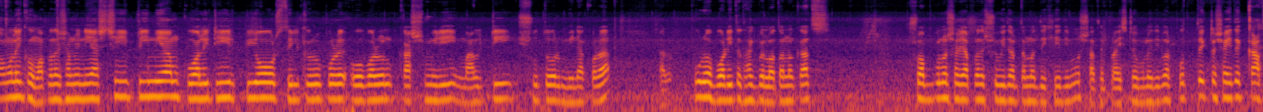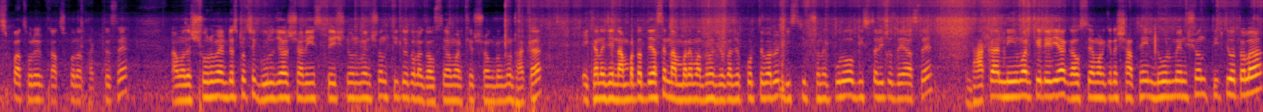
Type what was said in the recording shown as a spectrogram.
আসসালামু আলাইকুম, আপনাদের সামনে নিয়ে আসছি প্রিমিয়াম কোয়ালিটির পিওর সিল্কের উপরে ওভারঅল কাশ্মীরি মাল্টি সুতোর মিনা করা। আর পুরো বডিতে থাকবে লতানো কাজ। সবগুলো শাড়ি আপনাদের সুবিধার্থে আমরা দেখিয়ে দিব, সাথে প্রাইসটা বলে দিব। আর প্রত্যেকটা শাড়িতে কাঁচ পাথরের কাজ করা থাকতেছে। আমাদের শোরুমের অ্যাড্রেসটা হচ্ছে গুলজার শাড়ি স্টেশ নূর মেনশন, তৃতীয়তলা গাউসিয়া মার্কেট, সংলগ্ন ঢাকা। এখানে যে নাম্বারটা দেওয়া আছে নাম্বারের মাধ্যমে যোগাযোগ করতে পারবেন ডিসক্রিপশনে পুরো বিস্তারিত দেওয়া আছে। Dhaka new market area Gausia মার্কেটের সাথেই নূর মেনশন তৃতীয়তলা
